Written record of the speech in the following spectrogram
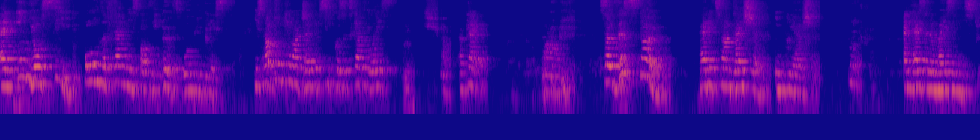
And in your seed, all the families of the earth will be blessed. He's not talking about Jacob's seed because it's capital S. Okay. Wow. So this stone had its foundation in creation hmm. and has an amazing history.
